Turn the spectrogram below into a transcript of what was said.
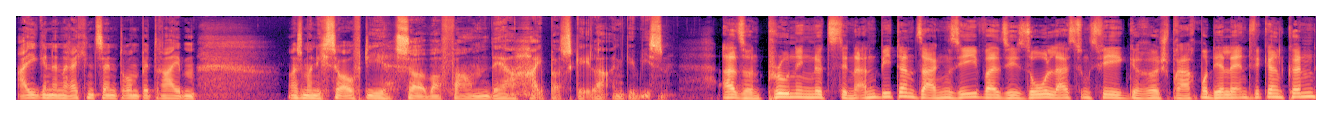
eigenen Rechenzentrum betreiben, als man nicht so auf die Serverfarm der Hyperscaler angewiesen. Also ein Pruning nützt den Anbietern, sagen sie, weil sie so leistungsfähigere Sprachmodelle entwickeln können.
